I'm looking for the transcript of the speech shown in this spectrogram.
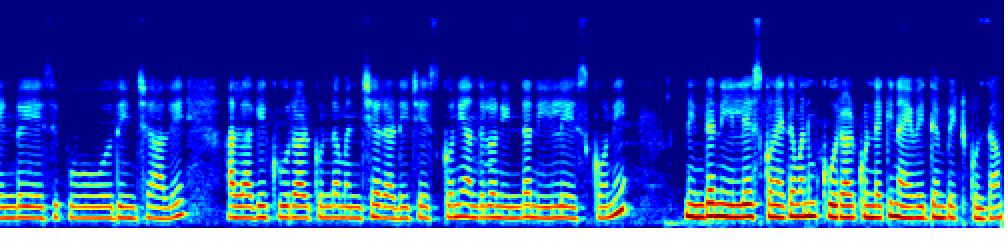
రెండు వేసి పూజించాలి అలాగే కూరాడకుండా మంచిగా రెడీ చేసుకొని అందులో నిండా నీళ్ళు వేసుకొని నిండా నీళ్ళు వేసుకొని అయితే మనం కూరాడకుండకి నైవేద్యం పెట్టుకుంటాం.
